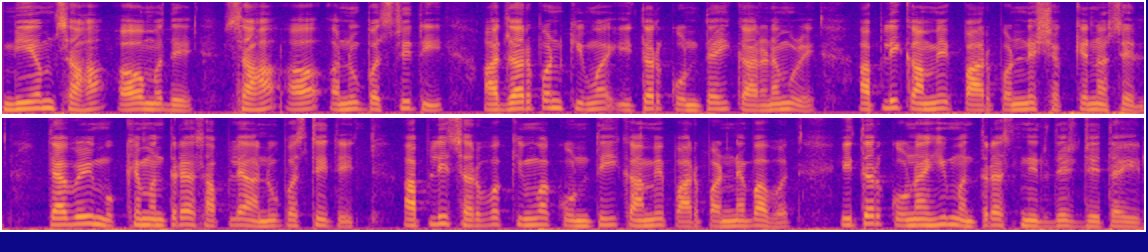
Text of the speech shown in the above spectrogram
नियम सहा अमध्ये सहा अ अनुपस्थिती आजारपण किंवा इतर कोणत्याही कारणामुळे आपली कामे पार पडणे शक्य नसेल त्यावेळी मुख्यमंत्र्यास आपल्या अनुपस्थितीत आपली सर्व किंवा कोणतीही कामे पार पाडण्याबाबत इतर कोणाही मंत्र्यास निर्देश देता येईल.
